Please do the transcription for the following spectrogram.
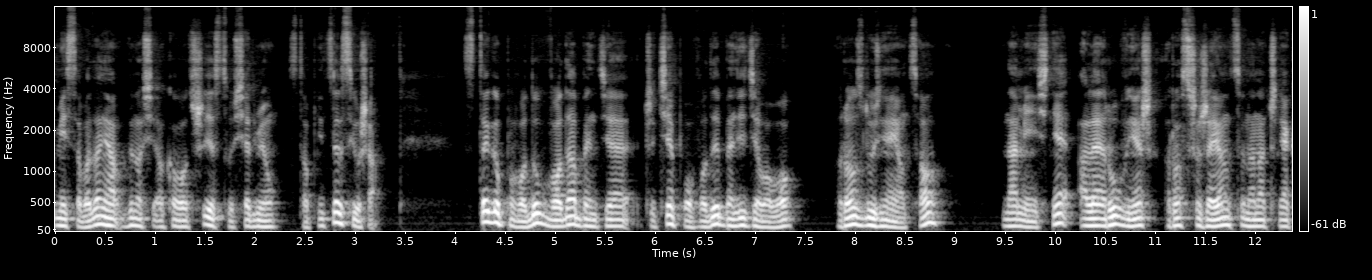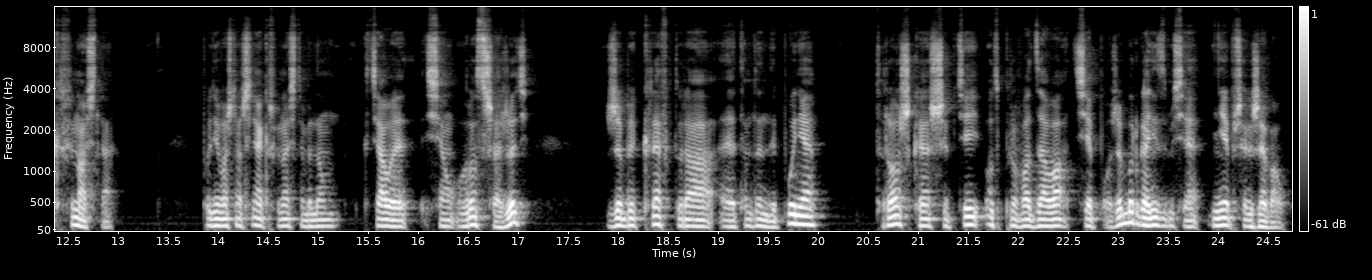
miejsca badania wynosi około 37 stopni Celsjusza. Z tego powodu woda będzie, czy ciepło wody będzie działało rozluźniająco na mięśnie, ale również rozszerzająco na naczynia krwionośne. Ponieważ naczynia krwionośne będą chciały się rozszerzyć, żeby krew, która e, tamtędy płynie, troszkę szybciej odprowadzała ciepło, żeby organizm się nie przegrzewał.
